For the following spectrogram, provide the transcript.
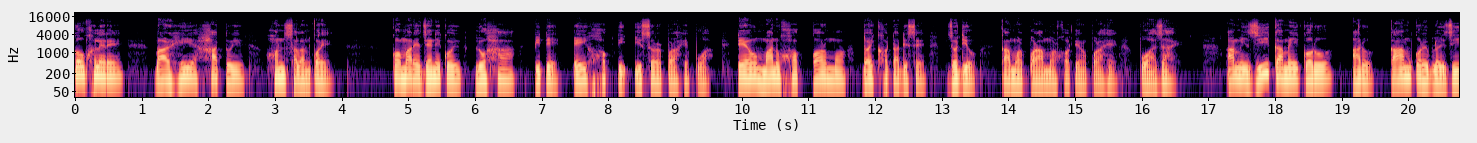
কৌশলেৰে বাঢ়ি সাঁতুৰি সঞ্চালন কৰে কমাৰে যেনেকৈ লোহা পিতে এই শক্তি ঈশ্বৰৰ পৰাহে পোৱা। তেওঁ মানুহক কৰ্ম দক্ষতা দিছে যদিও কামৰ পৰামৰ্শ তেওঁৰ পৰাহে পোৱা যায়। আমি যি কামেই কৰোঁ আৰু কাম কৰিবলৈ যি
